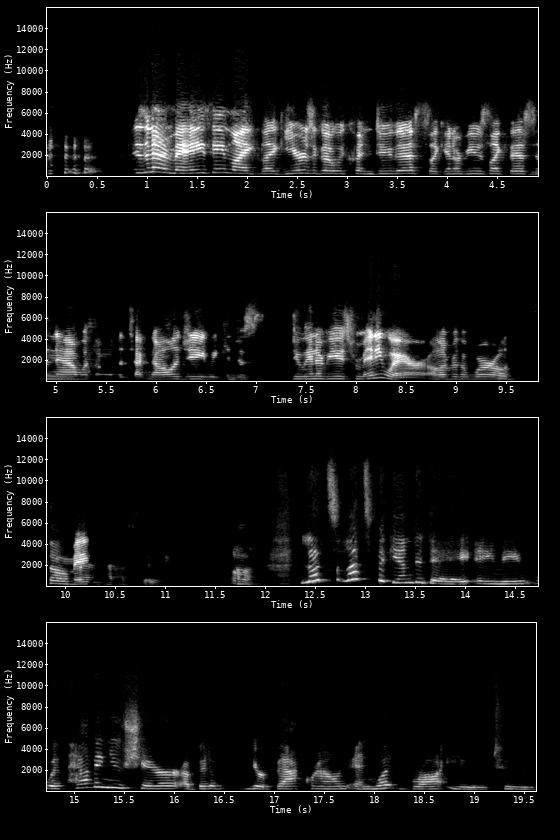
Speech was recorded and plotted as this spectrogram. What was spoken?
Isn't it amazing? Like like years ago we couldn't do this, like interviews like this, and now with all the technology, we can just do interviews from anywhere, all over the world. So Amazing. fantastic. Uh, let's let's begin today, Amy, with having you share a bit of your background and what brought you to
